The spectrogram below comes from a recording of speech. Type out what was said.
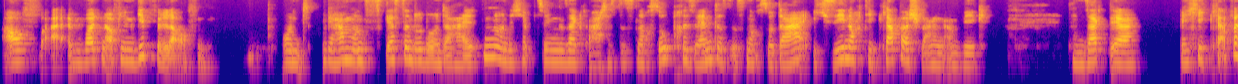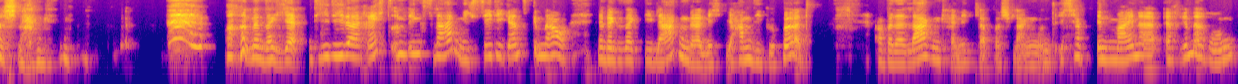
Auf, wir wollten auf den Gipfel laufen. Und wir haben uns gestern darüber unterhalten und ich habe zu ihm gesagt, oh, das ist noch so präsent, das ist noch so da. Ich sehe noch die Klapperschlangen am Weg. Dann sagt er, welche Klapperschlangen? Und dann sage ich, ja, die, die da rechts und links lagen, ich sehe die ganz genau. Dann hat er gesagt, die lagen da nicht, wir haben die gehört. Aber da lagen keine Klapperschlangen. Und ich habe in meiner Erinnerung,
